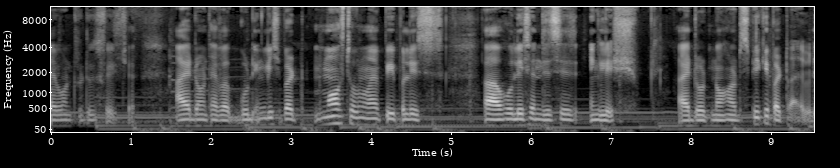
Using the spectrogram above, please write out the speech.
I want to do in future. I don't have a good English, but most of my people is uh, who listen this is English. I don't know how to speak it, but I will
